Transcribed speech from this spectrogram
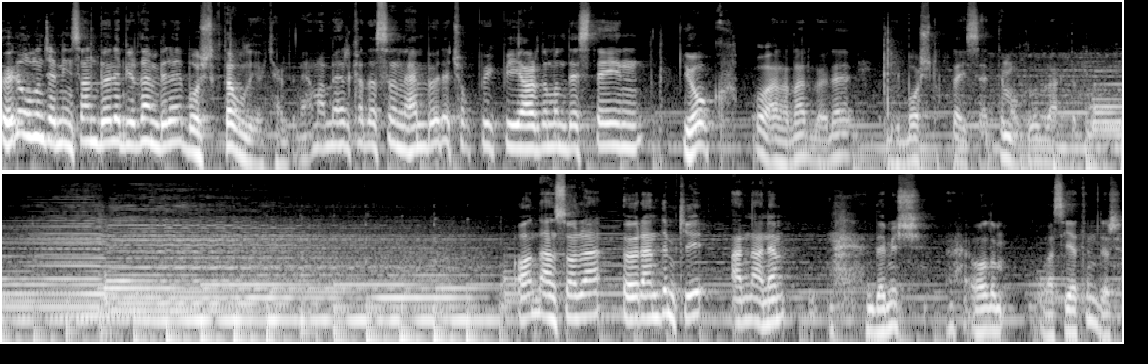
Öyle olunca bir insan böyle birdenbire boşlukta buluyor kendini. Ama Amerika'dasın hem böyle çok büyük bir yardımın, desteğin yok. O aralar böyle bir boşlukta hissettim, okulu bıraktım. Ondan sonra öğrendim ki anneannem demiş oğlum vasiyetimdir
